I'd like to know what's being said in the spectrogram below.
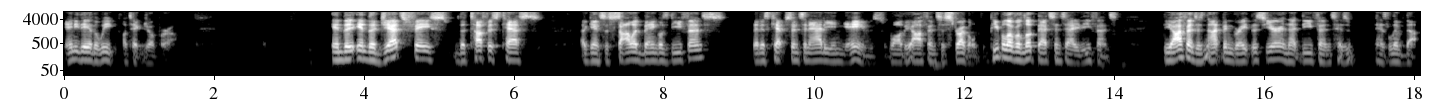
Any day of the week, I'll take Joe Burrow In the in the Jets face the toughest tests against a solid Bengals defense that has kept Cincinnati in games while the offense has struggled. People overlook that Cincinnati defense. The offense has not been great this year, and that defense has has lived up.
